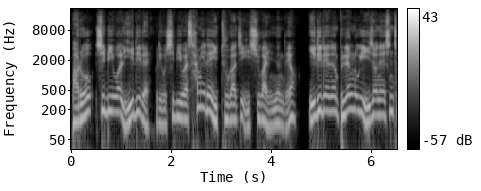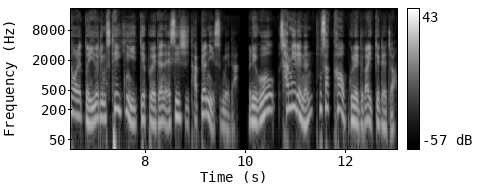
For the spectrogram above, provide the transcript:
바로 12월 1일에 그리고 12월 3일에 이 두 가지 이슈가 있는데요. 1일에는 블랙록이 이전에 신청을 했던 이더리움 스테이킹 ETF에 대한 SEC 답변이 있습니다. 그리고 3일에는 푸사카 업그레이드가 있게 되죠.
